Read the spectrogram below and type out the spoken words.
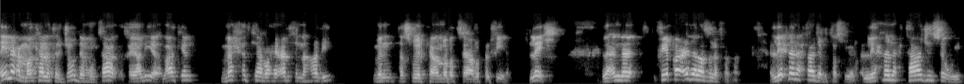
أي نعم ما كانت الجودة ممتازه خيالية لكن ما حد كان راح يعرف إن هذه من تصوير كاميرا سيارة خلفية. ليش؟ لأن في قاعدة لازم نفهمها. اللي إحنا نحتاجه بالتصوير اللي إحنا نحتاج نسويه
